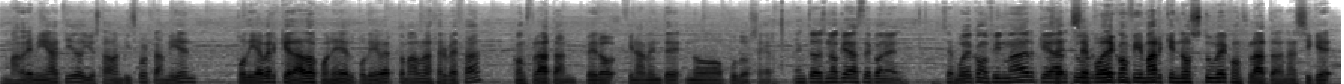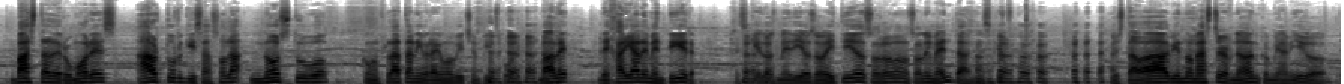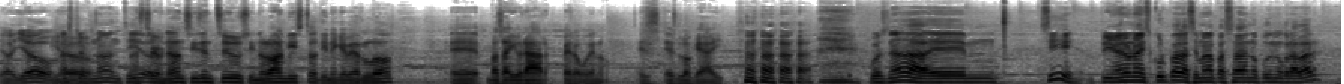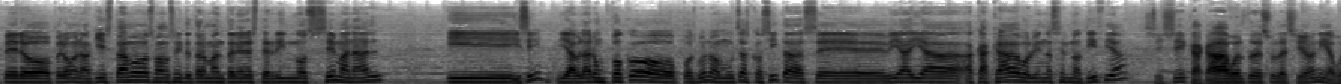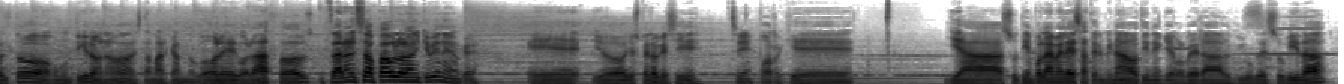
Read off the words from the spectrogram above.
madre mía, tío, yo estaba en Pittsburgh también. Podía haber quedado con él, podía haber tomado una cerveza con Zlatan, pero finalmente no pudo ser. Entonces no quedaste con él. Se puede confirmar que Se, Artur... se puede confirmar que no estuve con Zlatan, así que basta de rumores. Artur Guisasola no estuvo con Zlatan Ibrahimovic en Pittsburgh, ¿vale? Deja ya de mentir. Es que los medios hoy, tío, solo, solo inventan. Es que yo estaba viendo Master of None con mi amigo. Yo, yo, Yo, Master of None, tío. Master of None, Season 2. Si no lo han visto, tiene que verlo. Eh, vas a llorar, pero bueno, es, es lo que hay. Pues nada, eh, sí, primero una disculpa, la semana pasada no pudimos grabar, pero, pero bueno, aquí estamos, vamos a intentar mantener este ritmo semanal y, y sí, y hablar un poco, pues bueno, muchas cositas. Eh, vi ahí a, a Kaká volviendo a ser noticia. Sí, sí, Kaká ha vuelto de su lesión y ha vuelto como un tiro, ¿no? Está marcando goles, golazos. ¿Estará en el Sao Paulo el año que viene o qué? Eh, yo, yo espero que sí, Sí. porque ya su tiempo en la MLS ha terminado, tiene que volver al club de su vida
